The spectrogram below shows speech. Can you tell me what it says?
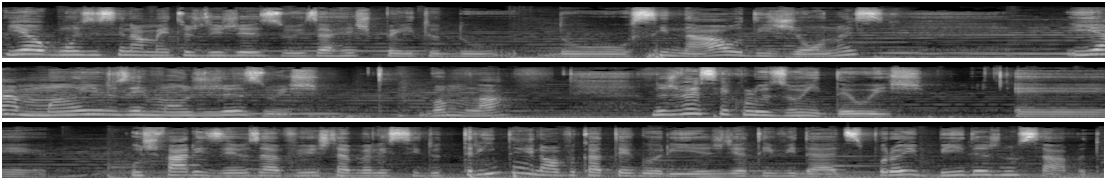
e alguns ensinamentos de Jesus a respeito do, do sinal de Jonas e a mãe e os irmãos de Jesus. Vamos lá? Nos versículos 1 e 2, é, os fariseus haviam estabelecido 39 categorias de atividades proibidas no sábado.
